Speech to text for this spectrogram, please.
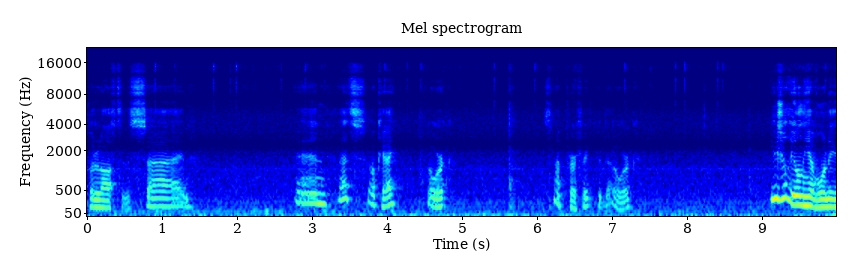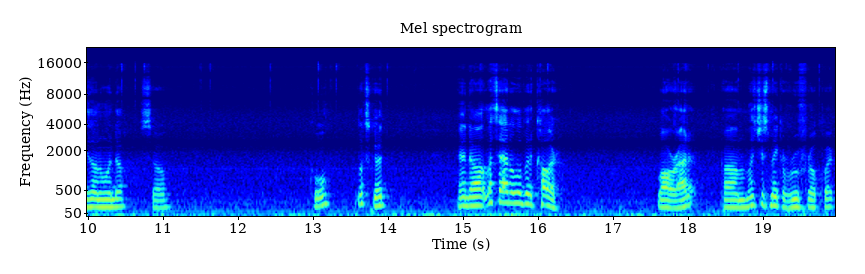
Put it off to the side. And that's okay. It'll work. It's not perfect, but that'll work. Usually only have one of these on a window, so cool. Looks good. And uh, let's add a little bit of color while we're at it. Um, let's just make a roof real quick.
